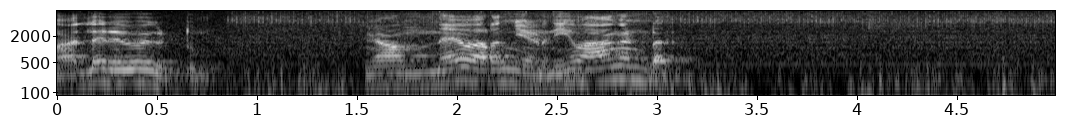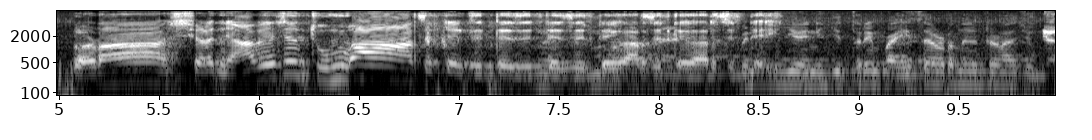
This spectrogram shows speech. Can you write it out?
നല്ല രൂപ കിട്ടും. ഞാൻ അന്നേ പറഞ്ഞാണ് നീ വാങ്ങണ്ട. എനിക്ക് ഇത്രയും പൈസ അവിടെ നിന്ന് കിട്ടണ? ചുമ്മാ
